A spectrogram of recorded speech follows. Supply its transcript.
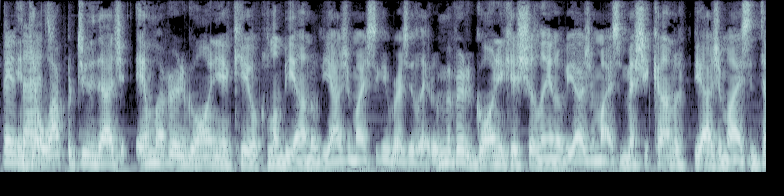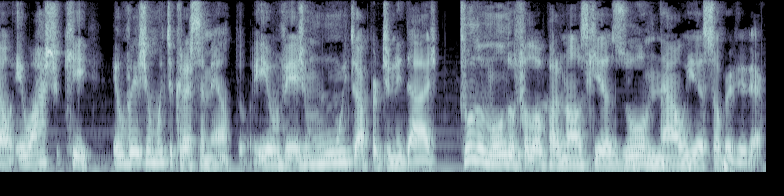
Verdade. Então, a oportunidade é uma vergonha que o colombiano viaja mais do que o brasileiro. É uma vergonha que o chileno viaja mais, o mexicano viaja mais. Então, eu acho que eu vejo muito crescimento e eu vejo muita oportunidade. Todo mundo falou para nós que Azul não ia sobreviver.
